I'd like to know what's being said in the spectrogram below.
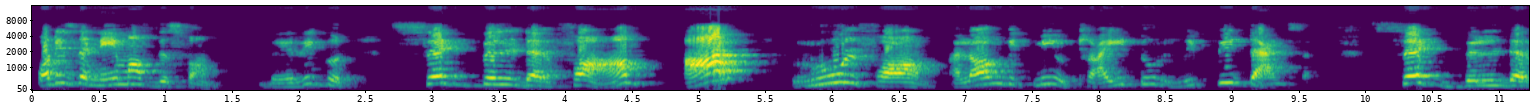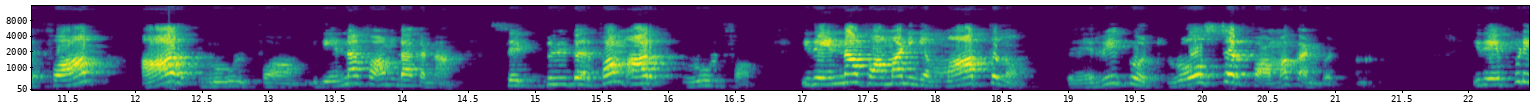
What is the name of this form? Very good. Set builder form or rule form. Along with me, you try to repeat the answer. Set builder form or rule form இது என்ன ஃபார்ம்டா கண்ணா? Set builder form or rule form இதை என்ன ஃபார்மா நீங்க மாத்தணும்? வெரி குட் ரோஸ்டர் ஃபார்மா கன்வெர்ட் பண்ணணும். இது எப்படி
